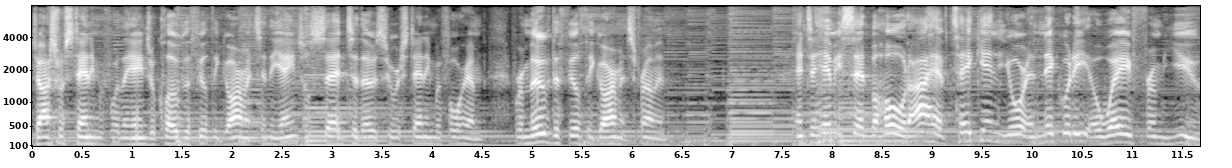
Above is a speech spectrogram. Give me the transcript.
Joshua standing before the angel, clothed the filthy garments, and the angel said to those who were standing before him, Remove the filthy garments from him. And to him he said, Behold, I have taken your iniquity away from you,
